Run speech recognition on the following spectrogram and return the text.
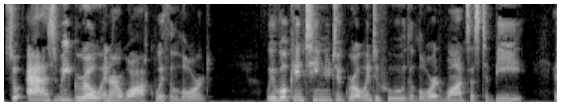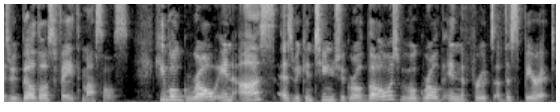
So, as we grow in our walk with the Lord, we will continue to grow into who the Lord wants us to be as we build those faith muscles. He will grow in us as we continue to grow those. We will grow in the fruits of the Spirit.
